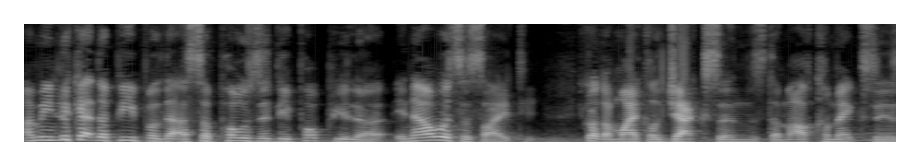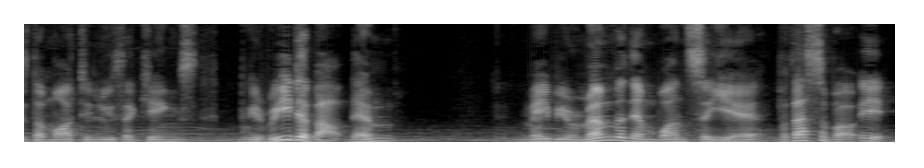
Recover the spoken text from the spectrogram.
I mean, look at the people that are supposedly popular in our society. You've got the Michael Jacksons, the Malcolm X's, the Martin Luther Kings. We read about them, maybe remember them once a year, but that's about it.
